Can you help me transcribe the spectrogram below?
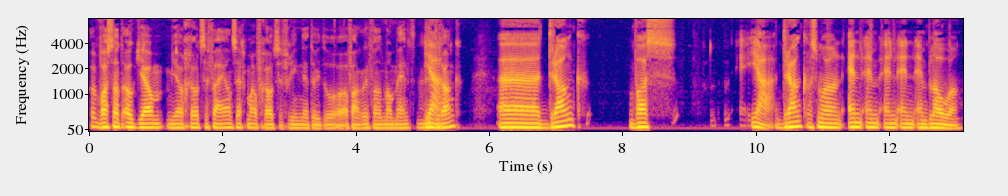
was dat ook jouw, jouw grootste vijand, zeg maar, of grootste vriend, net je afhankelijk van het moment, de Ja. drank? Eh, drank was. Ja, drank was gewoon. En, en, en, en, en blowen.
